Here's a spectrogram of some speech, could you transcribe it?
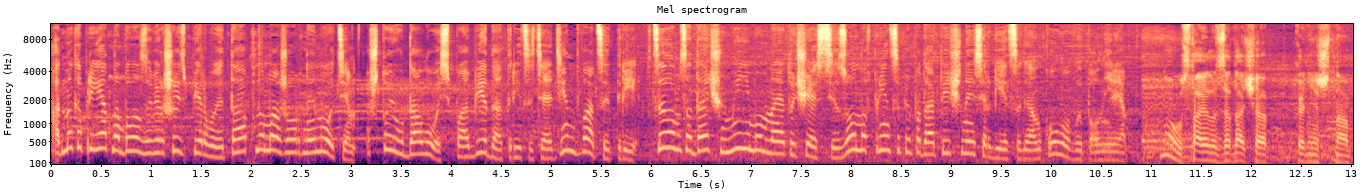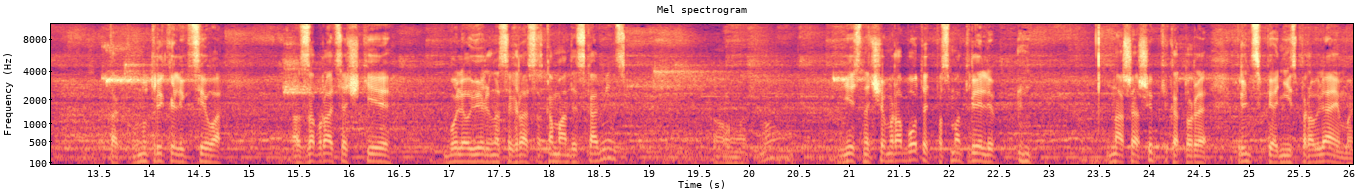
Однако приятно было завершить первый этап на мажорной ноте, что и удалось. Победа 31-23. В целом задачу минимум на эту часть сезона в принципе подопечные Сергея Цыганкова выполнили. Ну, ставилась задача, конечно, так, внутри коллектива забрать очки, более уверенно сыграть с командой Скаминск. Вот. Ну, есть над чем работать, посмотрели наши ошибки, которые, в принципе, они исправляемы.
